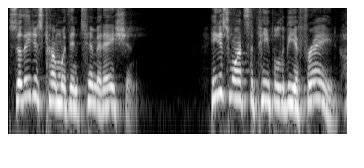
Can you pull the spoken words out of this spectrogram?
So they just come with intimidation. He just wants the people to be afraid.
